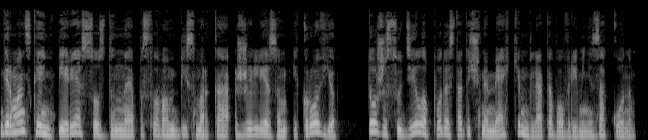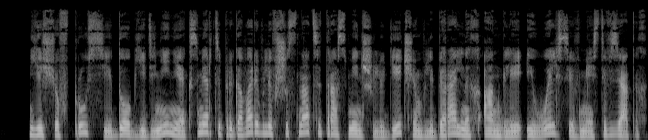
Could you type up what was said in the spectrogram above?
Германская империя, созданная, по словам Бисмарка, железом и кровью, тоже судила по достаточно мягким для того времени законам. Еще в Пруссии до объединения к смерти приговаривали в 16 раз меньше людей, чем в либеральных Англии и Уэльсе вместе взятых.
